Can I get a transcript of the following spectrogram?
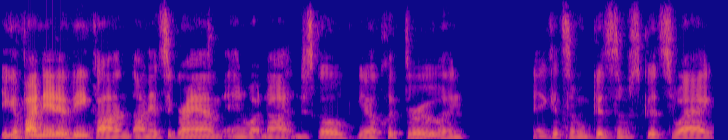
you can find Native Inc. on on Instagram and whatnot, and just go you know click through and and get some good some good swag.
